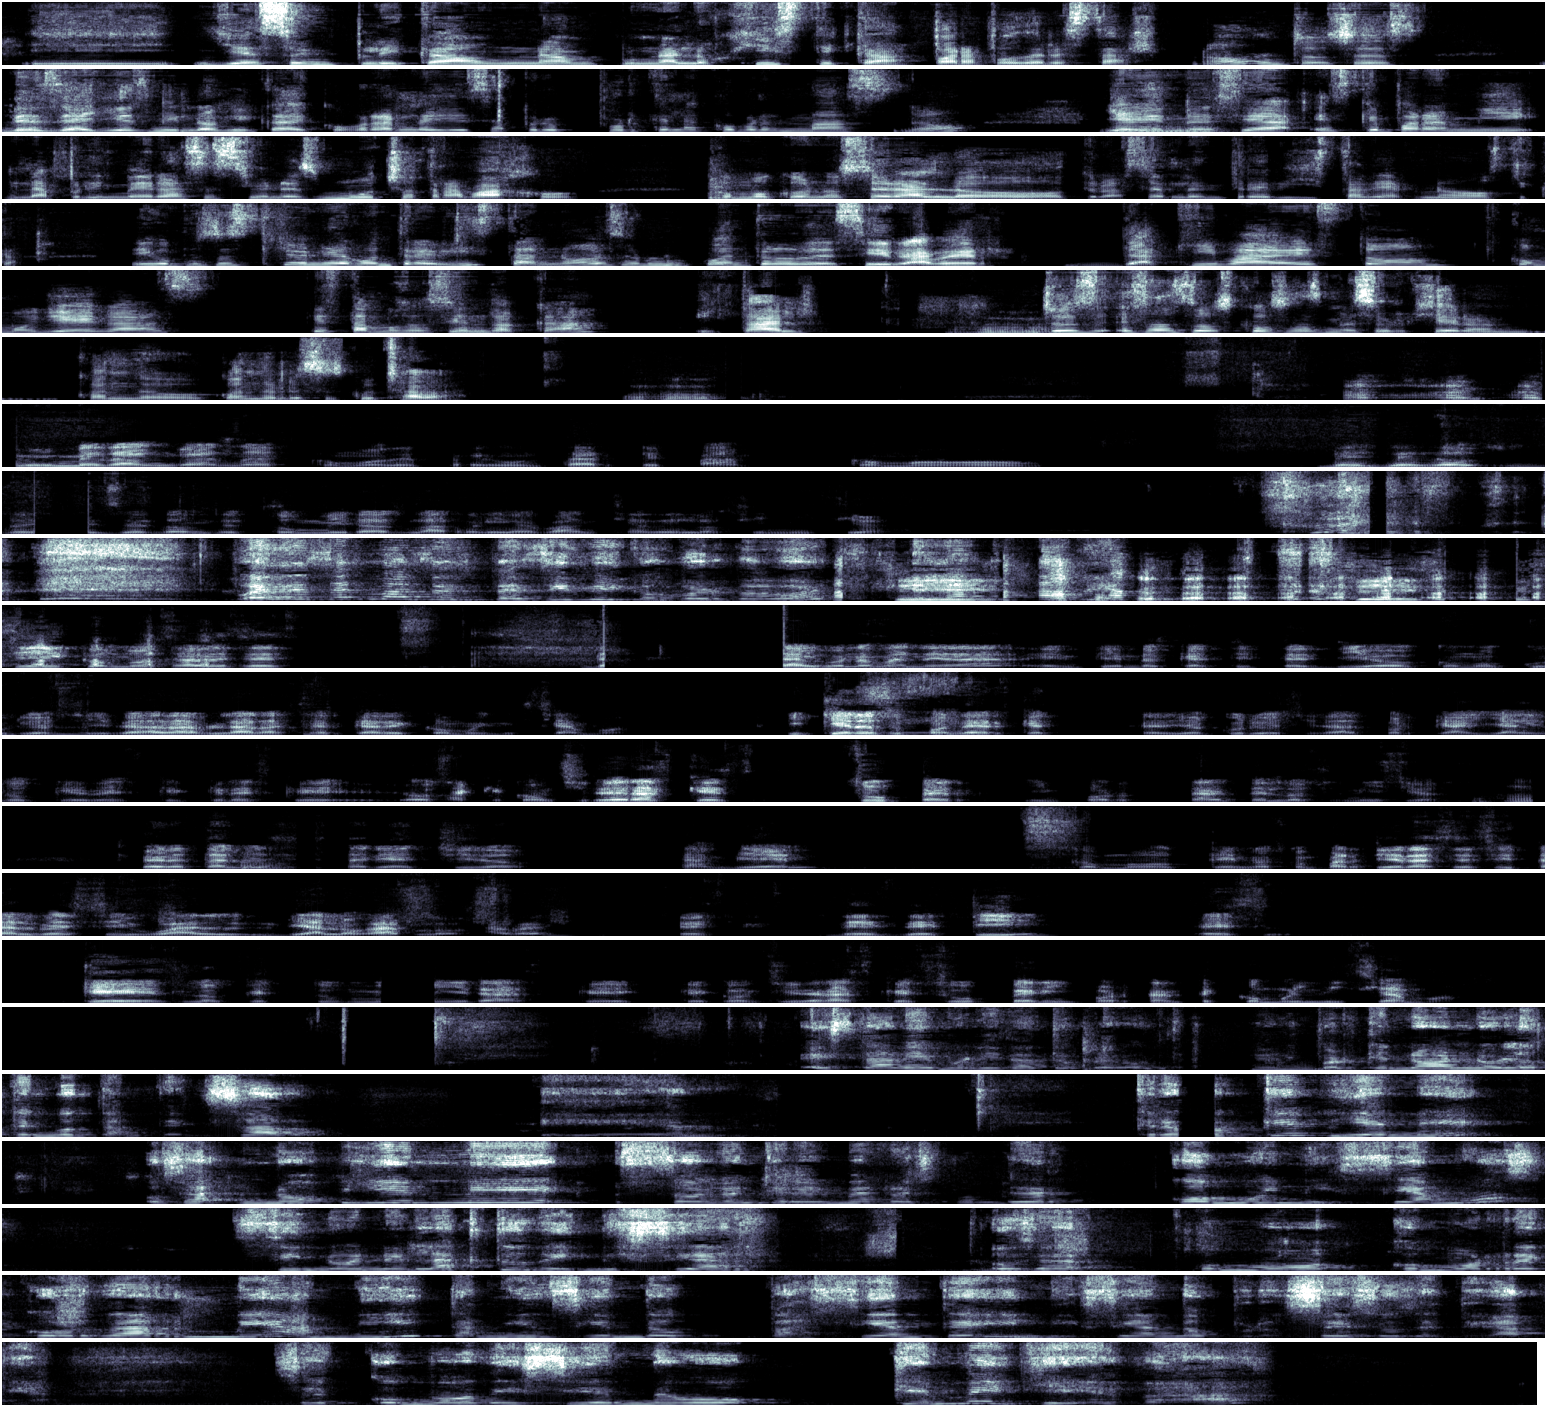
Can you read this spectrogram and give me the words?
Y, y eso implica una, una logística para poder estar, ¿no? Entonces, desde allí es mi lógica de cobrarle. Y decía, pero ¿por qué la cobran más, no? Y alguien me Mm. decía, es que para mí la primera sesión es mucho trabajo, como conocer al otro, hacer la entrevista diagnóstica. Digo, pues es que yo ni hago entrevista, ¿no? Es un encuentro de decir, a ver, de aquí va esto, ¿cómo llegas? ¿Qué estamos haciendo acá? Y tal. Entonces, esas dos cosas me surgieron cuando, cuando los escuchaba. A, a- a mí me dan ganas como de preguntarte, Pam, como desde, do- desde dónde tú miras la relevancia de los inicios. ¿Puede ser más específico, por favor? Sí, sí, sí, sí, como sabes, es de alguna manera entiendo que a ti te dio como curiosidad hablar acerca de cómo iniciamos. Y quiero Sí. suponer que te dio curiosidad porque hay algo que ves que crees que, o sea, que consideras que es súper importante los inicios. Pero tal vez estaría chido también como que nos compartieras eso y tal vez igual dialogarlo, ¿sabes? Es, desde ti es qué es lo que tú miras que, que consideras que es súper importante cómo iniciamos. Está bien bonita tu pregunta, Mm. porque no, no lo tengo tan pensado. Eh, creo que viene, o sea, no viene solo en quererme responder cómo iniciamos, sino en el acto de iniciar. O sea, como, como recordarme a mí también siendo paciente, iniciando procesos de terapia. O sea, como diciendo, ¿qué me lleva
